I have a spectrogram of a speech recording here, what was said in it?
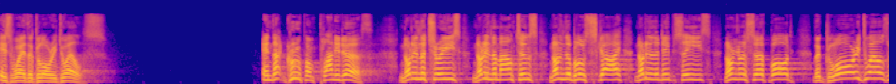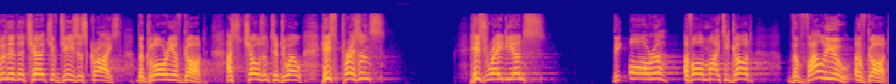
is where the glory dwells. In that group on planet Earth, not in the trees, not in the mountains, not in the blue sky, not in the deep seas, not on a surfboard. The glory dwells within the church of Jesus Christ. The glory of God has chosen to dwell. His presence, His radiance, the aura of Almighty God, the value of God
